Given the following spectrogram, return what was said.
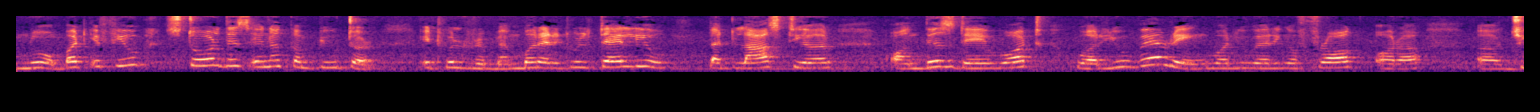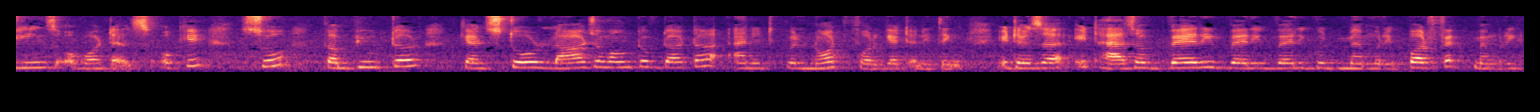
no but if you store this in a computer it will remember and it will tell you that last year on this day what were you wearing? Were you wearing a frock or a uh, jeans or what else okay so computer can store large amount of data and it will not forget anything it is a it has a very very very good memory perfect memory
